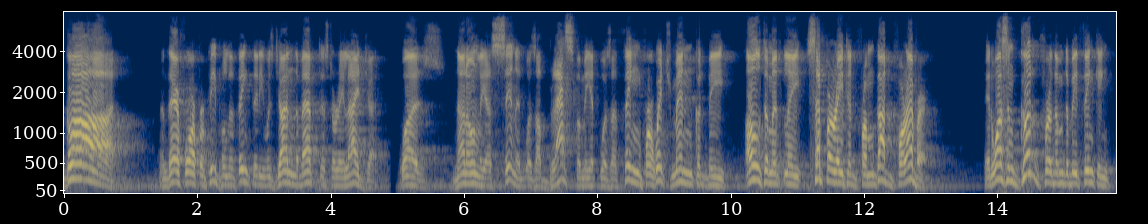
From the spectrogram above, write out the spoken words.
God. And therefore, for people to think that he was John the Baptist or Elijah was not only a sin, it was a blasphemy, it was a thing for which men could be ultimately separated from God forever. It wasn't good for them to be thinking,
